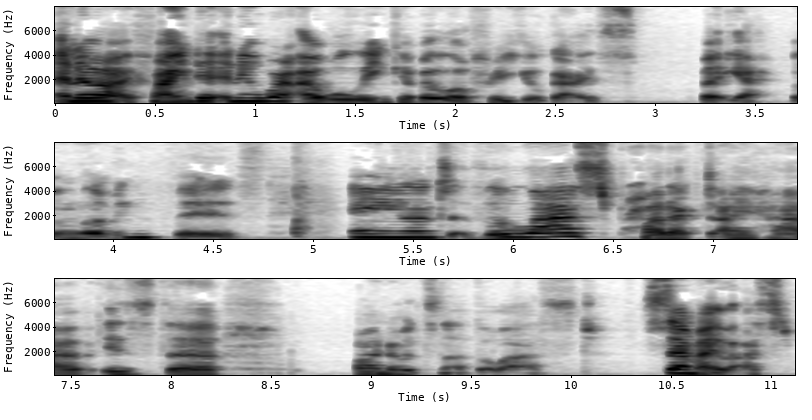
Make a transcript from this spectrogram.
And if I find it anywhere, I will link it below for you guys. But yeah, I'm loving this. And the last product I have is the, oh no, it's not the last, semi-last.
